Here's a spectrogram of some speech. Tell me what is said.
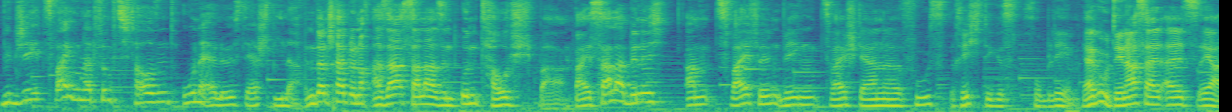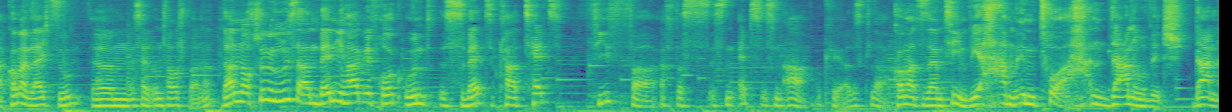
Budget 250.000 ohne Erlös der Spieler. Und dann schreibt er noch, Azar, Salah sind untauschbar. Bei Salah bin ich am Zweifeln wegen zwei Sterne Fuß richtiges Problem. Ja gut, den hast du halt als, ja, kommen wir gleich zu. Ähm, ist halt untauschbar, ne? Dann noch schöne Grüße an Benny Hagelfrock und Svet Kartett. FIFA. Ach, das ist ein Ad, das ist ein A. Okay, alles klar. Kommen wir zu seinem Team. Wir haben im Tor Handanovic. Dann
